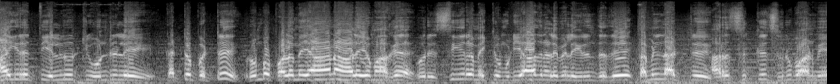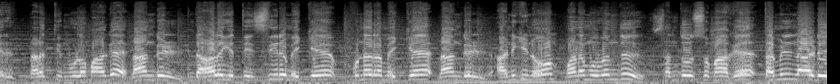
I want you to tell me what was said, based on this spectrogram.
ஆயிரத்தி எழுநூற்றி ஒன்றிலே கட்டப்பட்டு ரொம்ப பழமையான ஆலயமாக ஒரு சீரமைக்க முடியாத நிலைமையில இருந்தது. தமிழ்நாட்டு அரசுக்கு சிறுபான்மையர் நலத்தின் மூலமாக நாங்கள் இந்த ஆலயத்தை சீரமைக்க புனரமைக்க நாங்கள் அணுகினோம். மனமுவந்து சந்தோஷமாக தமிழ்நாடு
